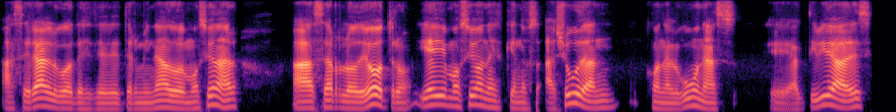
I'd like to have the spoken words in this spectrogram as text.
hacer algo desde determinado emocional a hacerlo de otro. Y hay emociones que nos ayudan con algunas eh, actividades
